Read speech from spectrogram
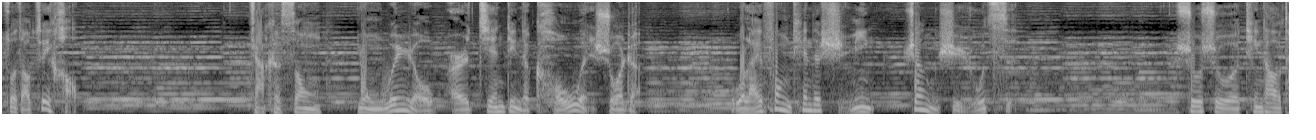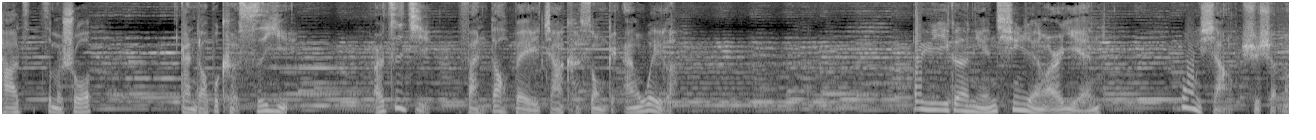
做到最好。加可颂用温柔而坚定的口吻说着：“我来奉天的使命正是如此。”叔叔听到他这么说，感到不可思议，而自己反倒被加可颂给安慰了。对于一个年轻人而言，梦想是什么？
